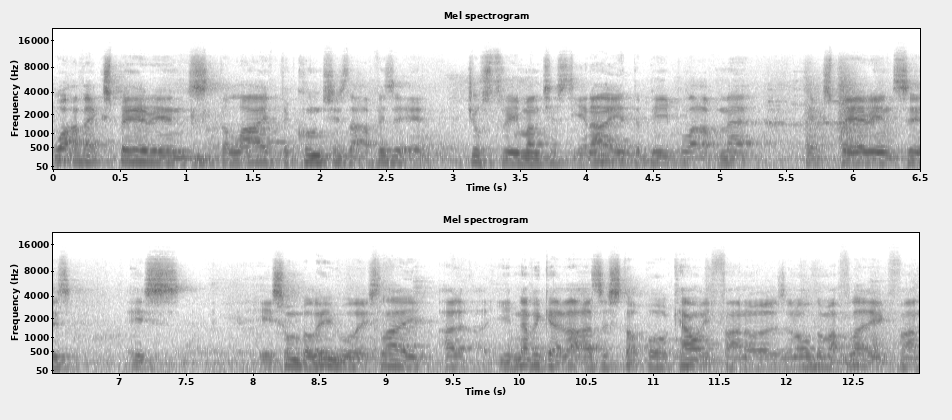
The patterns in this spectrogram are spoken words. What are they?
what I've experienced, the life, the countries that I've visited, just through Manchester United, the people that I've met, the experiences, it's it's unbelievable. It's like I, you'd never get that as a Stockport County fan or as an Oldham Athletic fan,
